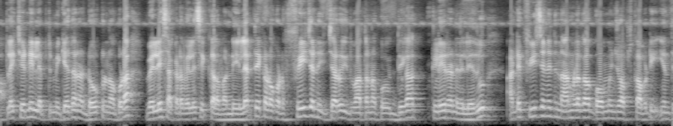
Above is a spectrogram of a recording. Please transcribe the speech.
అప్లై చేయండి. లేకపోతే మీకు ఏదైనా డౌట్ ఉన్నా కూడా వెళ్ళేసి అక్కడ వెళ్ళేసి కలవండి. లేకపోతే ఇక్కడ ఒక ఫ్రీజ్ అని ఇచ్చారు ఇది మాత్రం నాకు కొద్దిగా క్లియర్ అనేది లేదు. అంటే ఫీజు అనేది నార్మల్గా గవర్నమెంట్ జాబ్స్ కాబట్టి ఇంత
